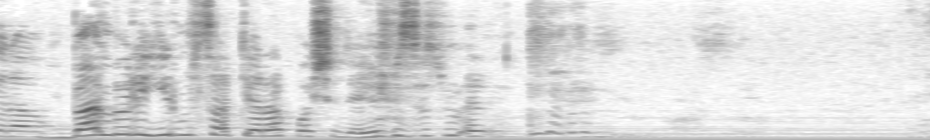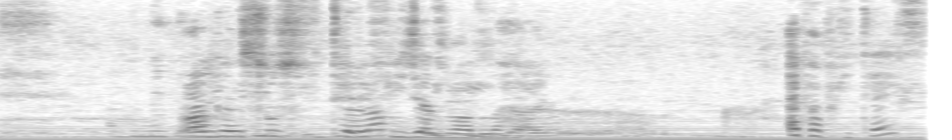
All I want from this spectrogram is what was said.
Yara Ben böyle 20 saat yarak başı derim. Abi sus telif yiyeceğiz valla. Epapites?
